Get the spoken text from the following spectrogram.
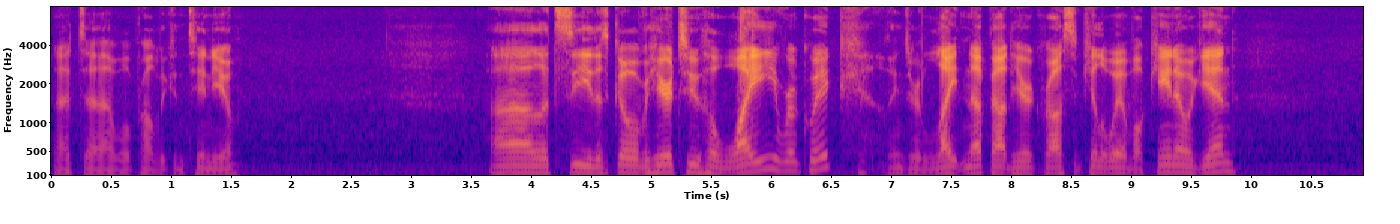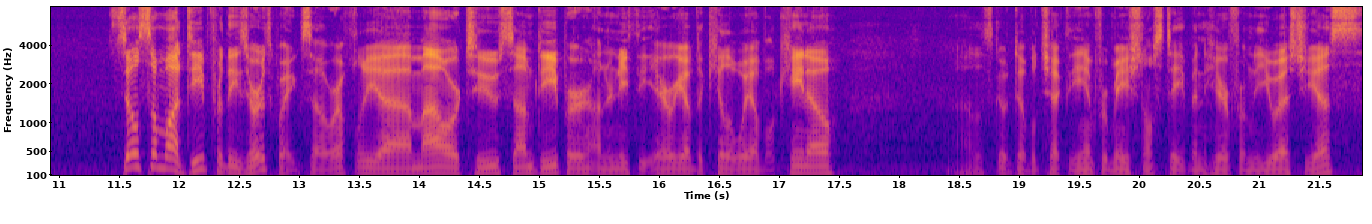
That uh, will probably continue. Uh, let's see. Let's go over here to Hawaii real quick. Things are lighting up out here across the Kilauea volcano again. Still somewhat deep for these earthquakes, so roughly a mile or two, some deeper underneath the area of the Kilauea volcano. Uh, let's go double check the informational statement here from the USGS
